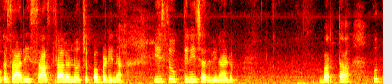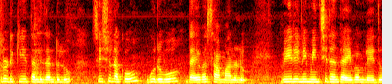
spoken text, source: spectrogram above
ఒకసారి శాస్త్రాలలో చెప్పబడిన ఈ సూక్తిని చదివినాడు. భర్త పుత్రుడికి తల్లిదండ్రులు శిశునకు గురువు దైవ సామానులు. వీరిని మించిన దైవం లేదు.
